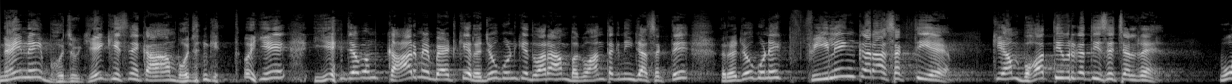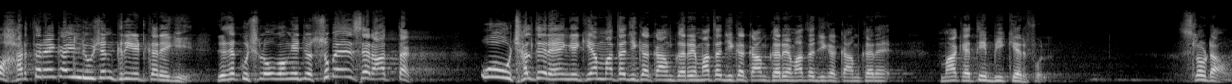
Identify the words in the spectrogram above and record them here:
नहीं नहीं, भोजन, ये किसने कहा हम भोजन के तो ये ये जब हम कार में बैठ के रजोगुण के द्वारा हम भगवान तक नहीं जा सकते, रजोगुण एक फीलिंग करा सकती है कि हम बहुत तीव्र गति से चल रहे हैं। वो हर तरह का इल्यूजन क्रिएट करेगी। जैसे कुछ लोग होंगे जो सुबह से रात तक वो उछलते रहेंगे कि हम माता जी का काम कर रहे हैं माता जी का काम कर रहे हैं माता जी का काम कर रहे हैं। माँ कहती है be careful slow down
